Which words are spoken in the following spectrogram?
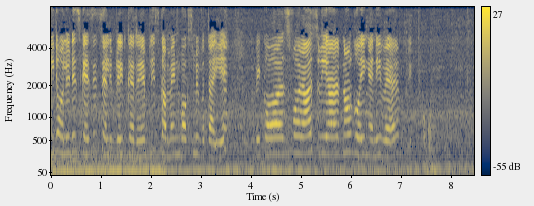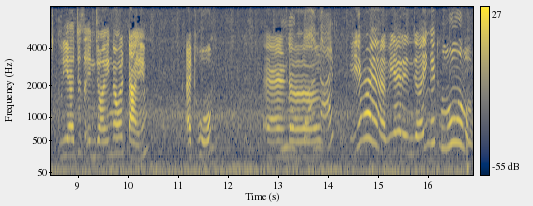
ईद हॉलीडेज कैसे सेलिब्रेट कर रहे हैं? प्लीज़ कमेंट बॉक्स में बताइए। Because for us we are not going anywhere we are just enjoying our time. At home. And uh, yeah we are enjoying at home.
